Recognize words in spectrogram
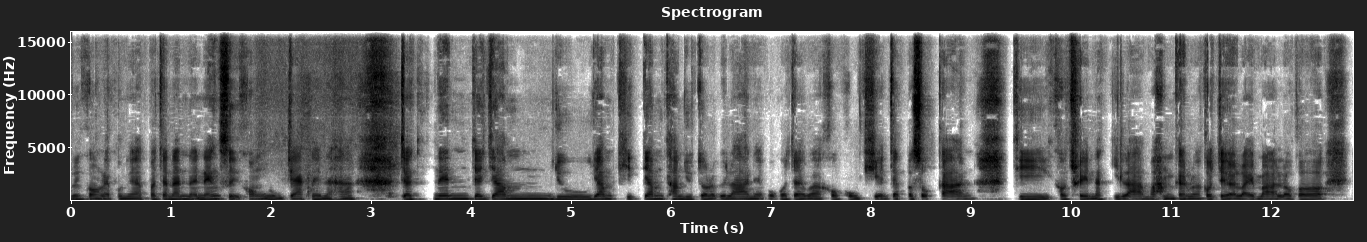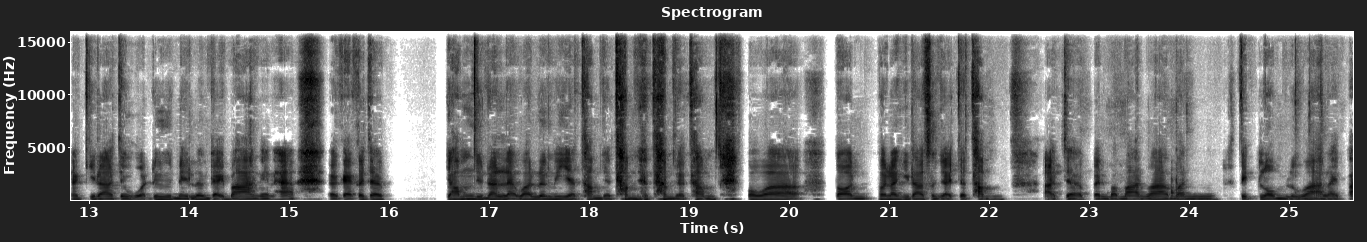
ด้วยกองอะไรพวกนี้เพราะฉะนั้นในหนังสือของลุงแจ็คเลยนะฮะจะเน้นจะย้ำอยู่ย้ำคิดย้ำทำอยู่ตลอดเวลาเนี่ยผมเข้าใจว่าเขาคงเขียนจากประสบการณ์ ที่เขาเทรนนักกีฬามาเหมือนกันว่าเขาเจออะไรมา แล้วก็นักกีฬาจะหัวดื้อในเรื่องใดบ้างเนี่ยนะฮะแกก็จะ ย้ำอยู่นั่นแหละว่าเรื่องนี้อย่าทำอย่าทำอย่าทำอย่าทำเพราะว่าตอนเพราะนักกีฬาส่วนใหญ่จะทำอาจจะเป็นประมาณว่ามันติดลมหรือว่าอะไรไป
